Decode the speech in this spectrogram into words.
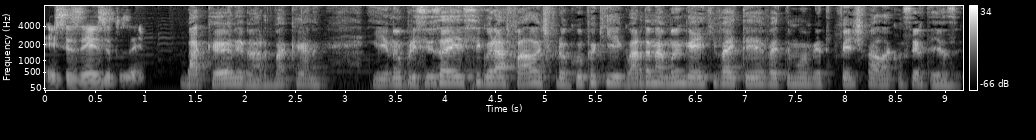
esses êxitos aí. Bacana, Eduardo, bacana. E não precisa aí segurar a fala, te preocupa que guarda na manga aí que vai ter, vai ter um momento que fez falar com certeza.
